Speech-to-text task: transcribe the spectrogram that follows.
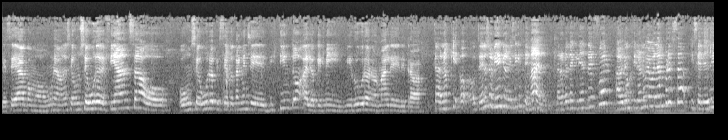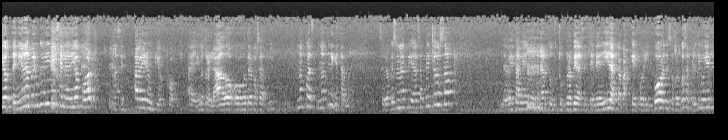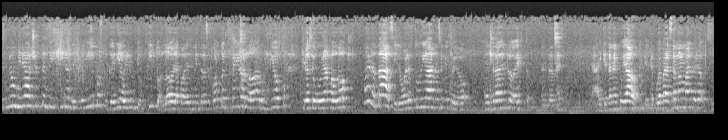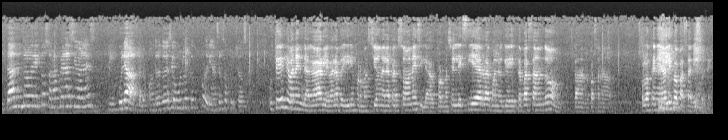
que sea como una, no sé, un seguro de fianza o, un seguro que sea totalmente distinto a lo que es mi, rubro normal de, trabajo. Claro, no, que- ustedes no se olviden que no quiere decir que esté mal. De repente el cliente fue, abrió un giro nuevo en la empresa y se le dio, tenía una peluquería y se le dio por, no sé, abrir un kiosco eh, en otro lado o otra cosa. No, puede, no tiene que estar mal. Solo que es una actividad sospechosa, debes también de tener tus, tus propias este, medidas, capaz que por importes o por cosas, pero el tipo viene y dice, no, mirá, yo este giro le escribí porque quería abrir un kiosquito al lado de la pared, mientras se corto el pelo al lado de un kiosco, quiero asegurar los dos. Bueno, está, si luego lo estudias, no sé qué, pero entra dentro de esto, ¿entendés? Hay que tener cuidado, que te puede parecer normal, pero si está dentro de esto, son operaciones vinculadas a los contratos de seguro que podrían ser sospechosas. Ustedes le van a indagar, le van a pedir información a la persona y si la información le cierra con lo que está pasando, está, no pasa nada. Por lo general les va a pasar eso. ¿ve?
